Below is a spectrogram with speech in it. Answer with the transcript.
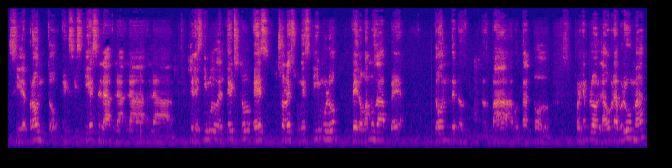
si de pronto existiese la, la, la, el estímulo del texto, es, solo es un estímulo, pero vamos a ver dónde nos, va a botar todo. Por ejemplo, la obra Bruma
